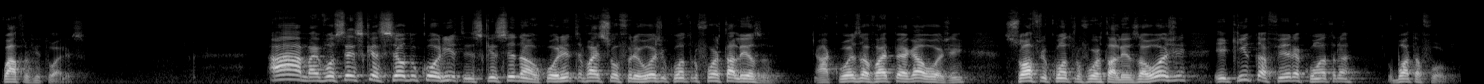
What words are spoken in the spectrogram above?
quatro vitórias. Ah, mas você esqueceu do Corinthians. Esqueci não, o Corinthians vai sofrer hoje contra o Fortaleza. A coisa vai pegar hoje, hein? Sofre contra o Fortaleza hoje e quinta-feira contra o Botafogo.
